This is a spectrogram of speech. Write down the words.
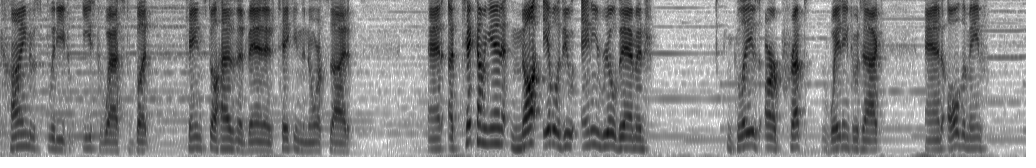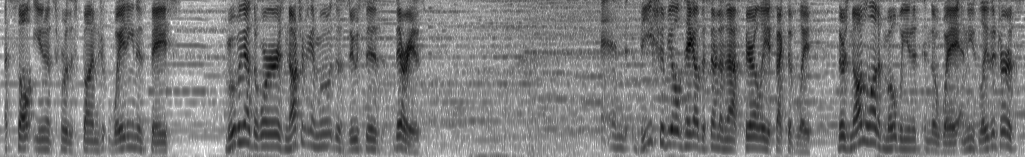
kind of split east-west, but Cane still has an advantage, taking the north side. And a tick coming in, not able to do any real damage. Glaives are prepped, waiting to attack, and all the main assault units for the Sponge waiting in his base. Moving out the Warriors, not just going to move with the Zeuses. There he is. And these should be able to take out the center of the map fairly effectively. There's not a lot of mobile units in the way, and these laser turrets,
